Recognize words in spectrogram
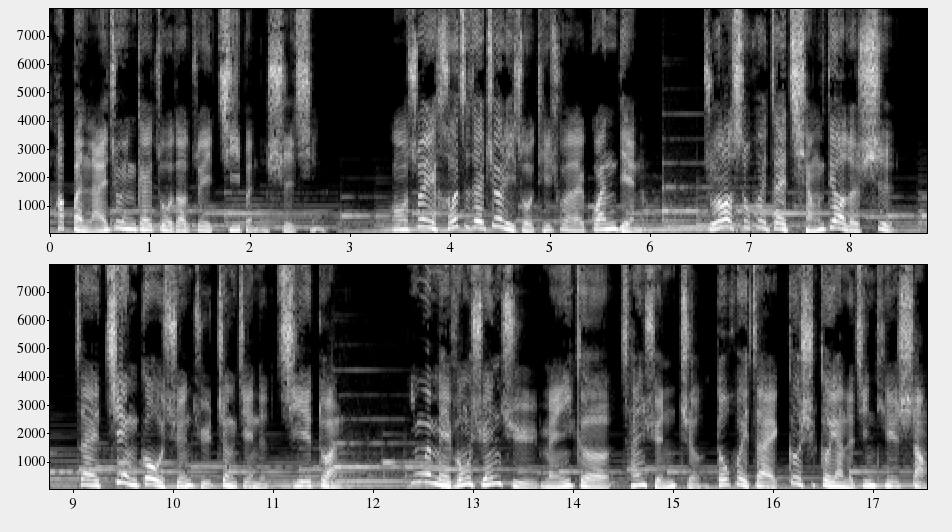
他本来就应该做到最基本的事情哦，所以盒子在这里所提出来的观点呢，主要是会在强调的是，在建构选举证件的阶段，因为每逢选举，每一个参选者都会在各式各样的津贴上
